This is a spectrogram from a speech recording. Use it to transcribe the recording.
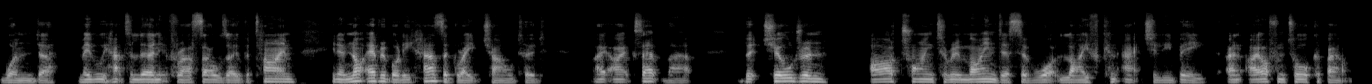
wonder. Maybe we had to learn it for ourselves over time. You know not everybody has a great childhood. I, I accept that. But children are trying to remind us of what life can actually be. And I often talk about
